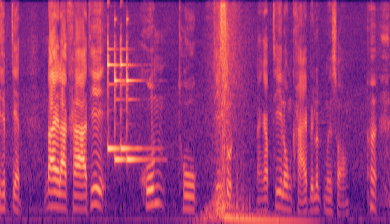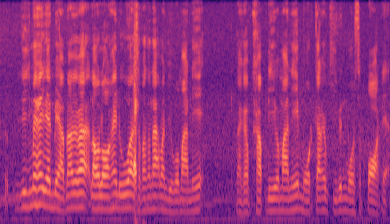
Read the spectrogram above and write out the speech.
2027 ได้ราคาที่คุ้มถูกที่สุดนะครับที่ลงขายเป็นรถมือสองจริงไม่ให้เรียนแบบนะแต่ว่าเราลองให้ดูว่าสมรรถนะมันอยู่ประมาณนี้นะครับขับดีประมาณนี้โหมดการขับขี่เป็นโหมดสปอร์ตเนี่ย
